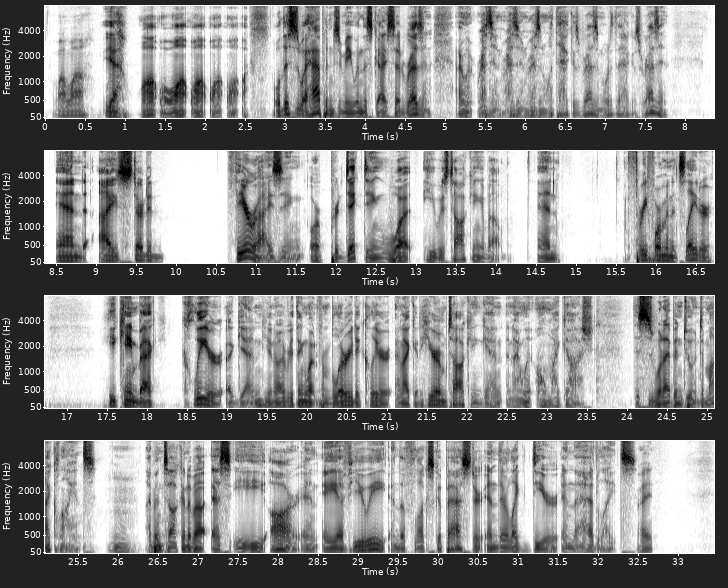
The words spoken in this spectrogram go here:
Wow, wow. Yeah. Wah, wah, wah, wah, wah, wah. Well, this is what happened to me when this guy said resin. I went, resin, resin, resin. What the heck is resin? What the heck is resin? And I started theorizing or predicting what he was talking about. And three, four minutes later, he came back clear again. You know, everything went from blurry to clear, and I could hear him talking again. And I went, oh my gosh, this is what I've been doing to my clients. Mm. I've been talking about SEER and AFUE and the flux capacitor, and they're like deer in the headlights. Right.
